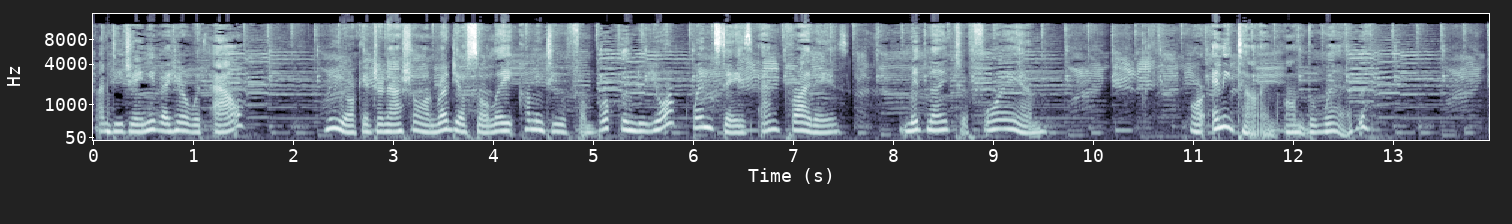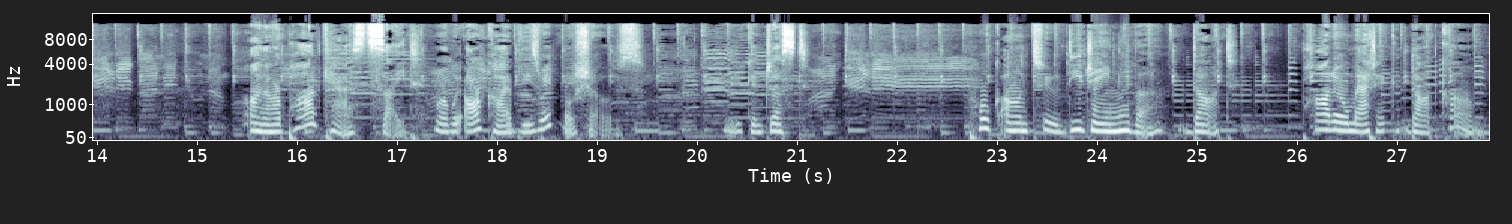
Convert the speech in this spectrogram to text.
I'm DJ Neva here with Al, New York International on Radio Soleil, coming to you from Brooklyn, New York, Wednesdays and Fridays, midnight to 4 a.m., or anytime on the web on our podcast site where we archive these radio shows. You can just poke onto djneva.podomatic.com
